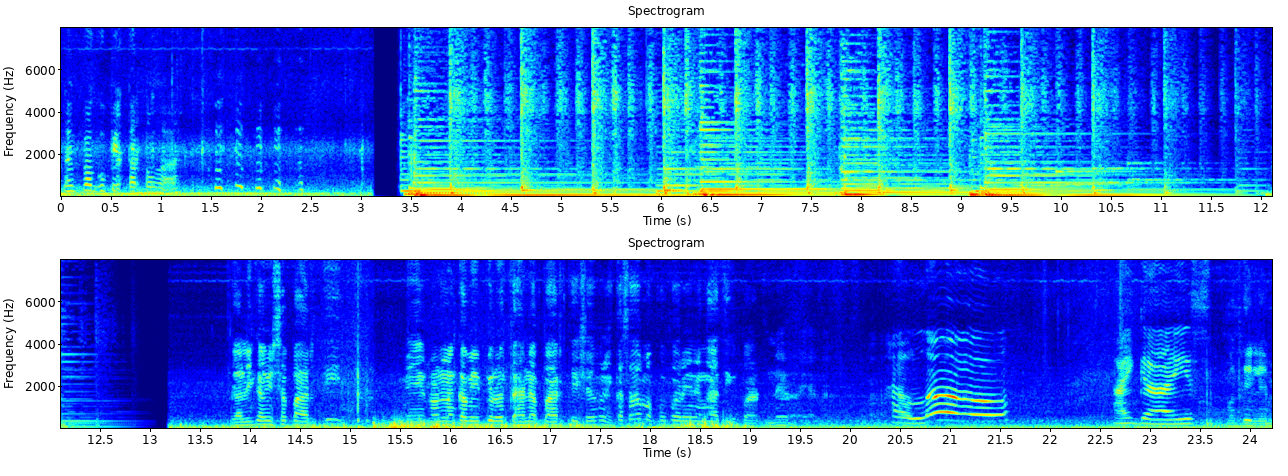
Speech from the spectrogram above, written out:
Nagpagupit ako ha. Galing kami sa party. Mayroon lang kami pinuntahan na party. Siyempre, kasama ko pa rin ang ating partner. Ayan. Hello! Hi guys. Madilim.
